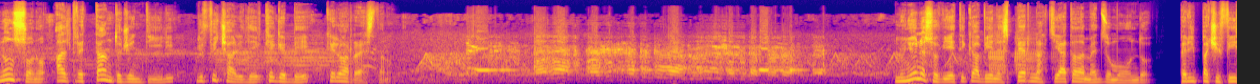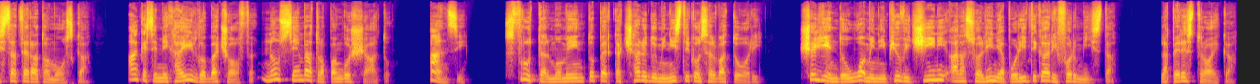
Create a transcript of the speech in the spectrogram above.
non sono altrettanto gentili gli ufficiali del KGB che lo arrestano. L'Unione Sovietica viene spernacchiata da mezzo mondo per il pacifista atterrato a Mosca, anche se Mikhail Gorbaciov non sembra troppo angosciato. Anzi, sfrutta il momento per cacciare due ministri conservatori, scegliendo uomini più vicini alla sua linea politica riformista, la perestroika.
